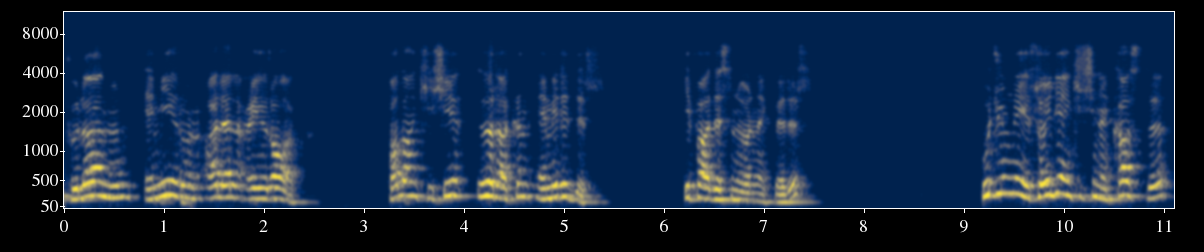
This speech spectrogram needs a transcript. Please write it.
fulanun emirun alel irak falan kişi Irak'ın emiridir ifadesini örnek verir. Bu cümleyi söyleyen kişinin kastı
